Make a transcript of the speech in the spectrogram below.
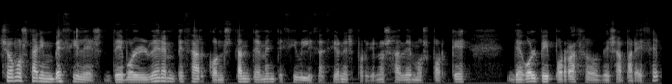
somos tan imbéciles de volver a empezar constantemente civilizaciones porque no sabemos por qué de golpe y porrazo desaparecen?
